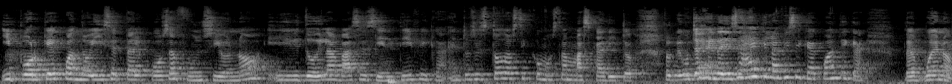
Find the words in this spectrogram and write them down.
Y por qué cuando hice tal cosa funcionó y doy la base científica. Entonces todo así como está mascadito. Porque mucha gente dice, ay, que la física cuántica. Bueno,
